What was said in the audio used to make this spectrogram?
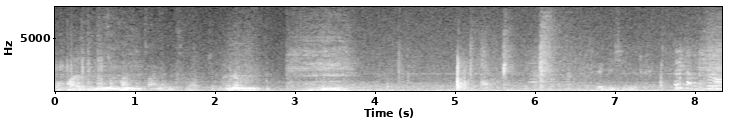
소파를 소파한테 싸면 상관없지. 121.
